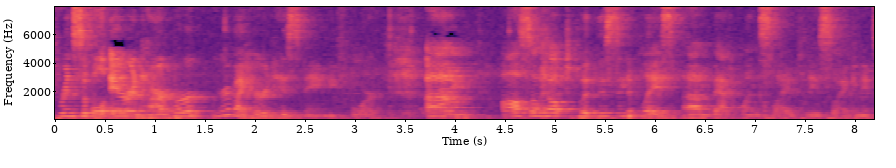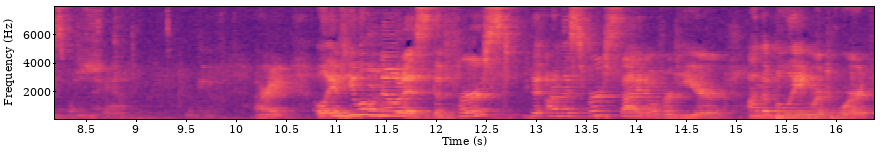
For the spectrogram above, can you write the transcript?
Principal Aaron Harper, where have I heard his name before? Um, also helped put this into place. Um, back one slide, please, so I can explain. Okay. All right. Well, if you will notice, the first, the, on this first side over here, on the bullying report,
